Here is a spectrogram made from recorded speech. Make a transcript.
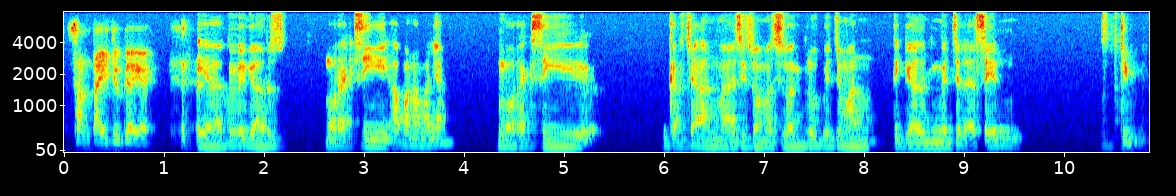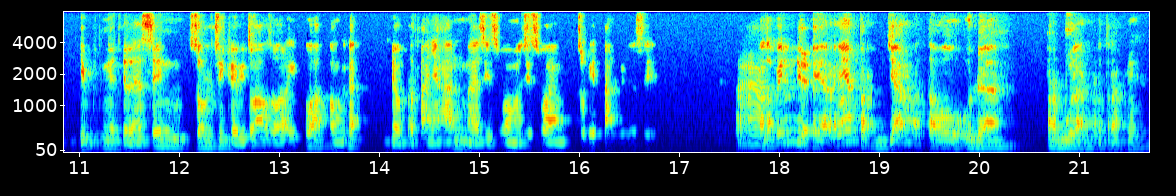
santai juga ya? Iya gue nggak harus ngoreksi apa namanya ngoreksi kerjaan mahasiswa-mahasiswa gitu loh. Gue cuman tinggal ngejelasin di, di, ngejelasin solusi dari soal-soal itu atau enggak jawab pertanyaan mahasiswa-mahasiswa yang kesulitan gitu sih. Uh, oh, tapi ini dibayarnya per jam atau udah per bulan kontraknya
